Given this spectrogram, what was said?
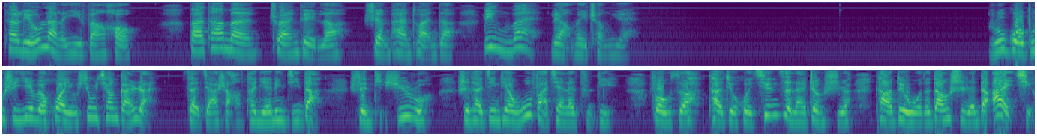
他浏览了一番后，把它们传给了审判团的另外两位成员。如果不是因为患有胸腔感染，再加上他年龄极大、身体虚弱，使他今天无法前来此地，否则他就会亲自来证实他对我的当事人的爱情。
